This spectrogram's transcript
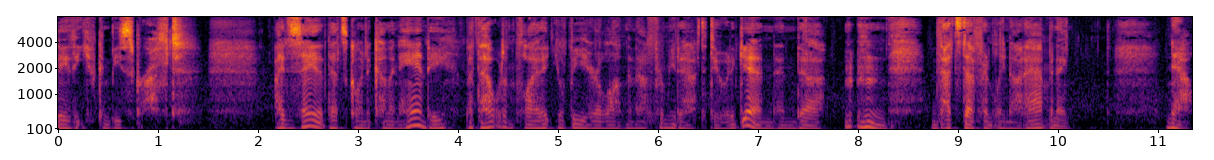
See that you can be scruffed. I'd say that that's going to come in handy, but that would imply that you'll be here long enough for me to have to do it again, and, uh, that's definitely not happening. Now,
